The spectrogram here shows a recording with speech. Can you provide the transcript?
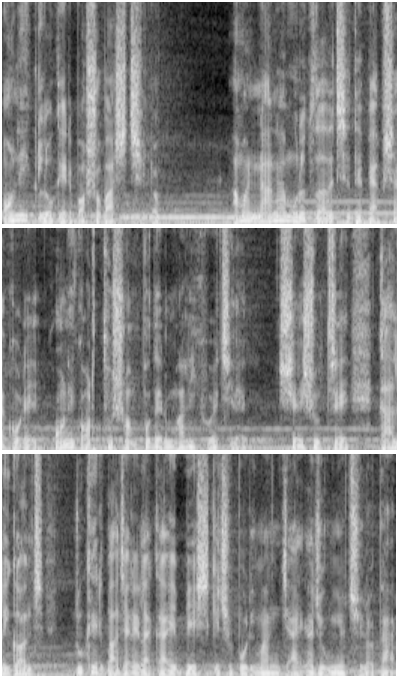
অনেক লোকের বসবাস ছিল। আমার নানা মূলত তাদের সাথে ব্যবসা করে অনেক অর্থ সম্পদের মালিক হয়েছিলেন। সেই সূত্রে কালীগঞ্জ টুকের বাজার এলাকায় বেশ কিছু পরিমাণ জায়গা জমিও ছিল তার।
